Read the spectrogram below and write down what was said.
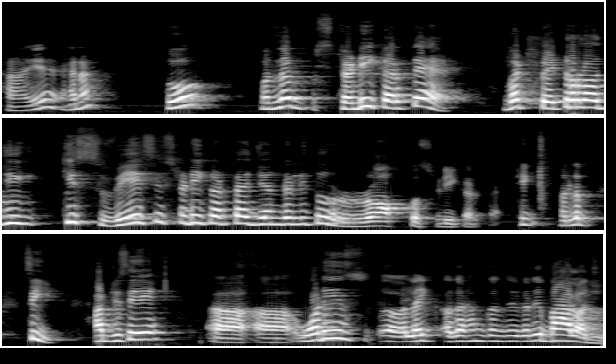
हाँ ये है ना? तो मतलब स्टडी करते हैं बट पेट्रोलॉजी किस वे से स्टडी करता है? जनरली तो रॉक को स्टडी करता है। ठीक? मतलब सी अब जैसे व्हाट इज़ लाइक अगर हम कंसिडर करें बायोलॉजी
